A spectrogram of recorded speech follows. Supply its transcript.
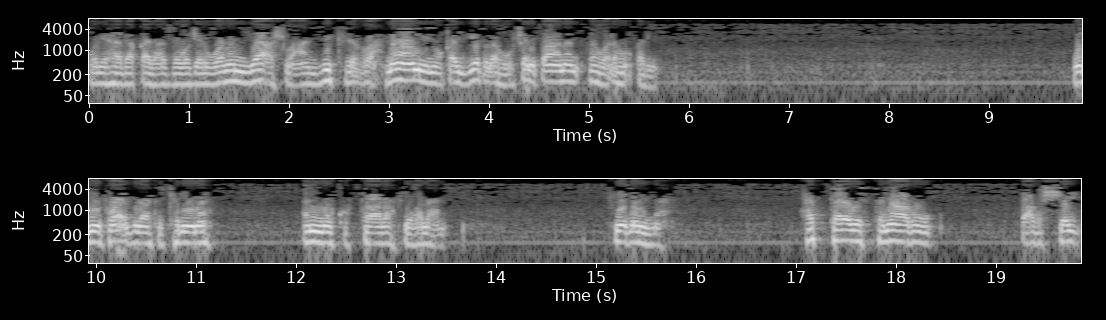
ولهذا قال عز وجل ومن يعش عن ذكر الرحمن نقيض له شيطانا فهو له قريب. ومن فوائد الآية الكريمة أن الكفار في ظلام في ظلمة. حتى لو استناروا بعض الشيء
